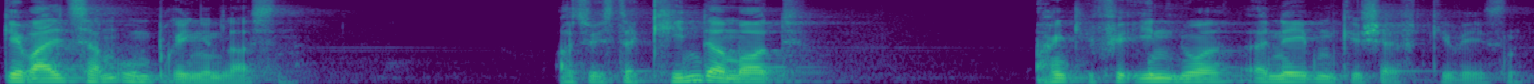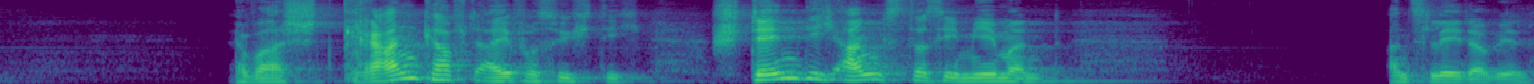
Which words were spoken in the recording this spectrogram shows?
gewaltsam umbringen lassen. Also ist der Kindermord eigentlich für ihn nur ein Nebengeschäft gewesen. Er war krankhaft eifersüchtig, ständig Angst, dass ihm jemand ans Leder will.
